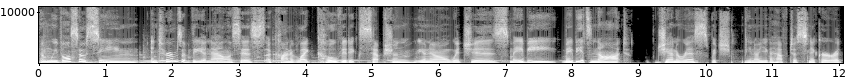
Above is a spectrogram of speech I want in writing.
And we've also seen, in terms of the analysis, a kind of like COVID exception, you know, which is maybe, maybe it's not generous, which, you know, you have to snicker at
